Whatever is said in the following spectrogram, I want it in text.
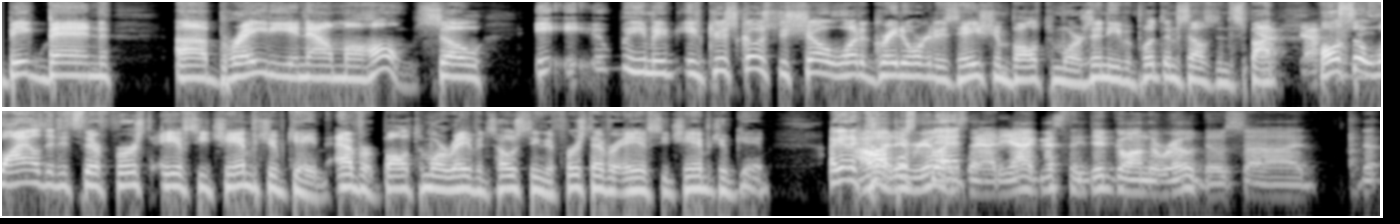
Big Ben, uh, Brady, and now Mahomes. So it, it, I mean, it just goes to show what a great organization Baltimore's in, even put themselves in the spot. Yeah, also, wild that it's their first AFC championship game ever. Baltimore Ravens hosting the first ever AFC championship game. I got a couple. Oh, I didn't realize that. Yeah, I guess they did go on the road. Those uh, the,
